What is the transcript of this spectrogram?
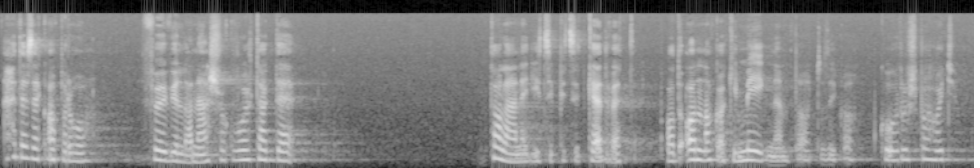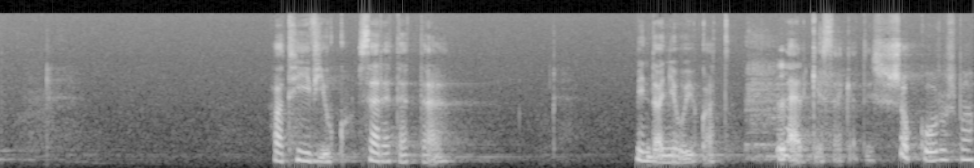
Hát ezek apró fölvillanások voltak, de talán egy icipicit kedvet ad annak, aki még nem tartozik a kórusba, hogy hadd hívjuk szeretettel mindannyiójukat, lelkészeket is. Sok kórusba,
